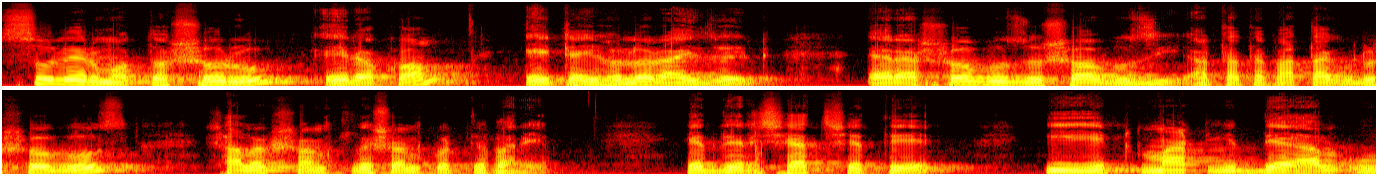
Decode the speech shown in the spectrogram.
চুলের মতো, সরু, এরকম এইটাই হলো রাইজয়েড এরা সবুজ ও সবুজই অর্থাৎ পাতাগুলো সবুজ সালোক সংশ্লেষণ করতে পারে। এদের স্যাঁত সেতে ইট, মাটি, দেয়াল ও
